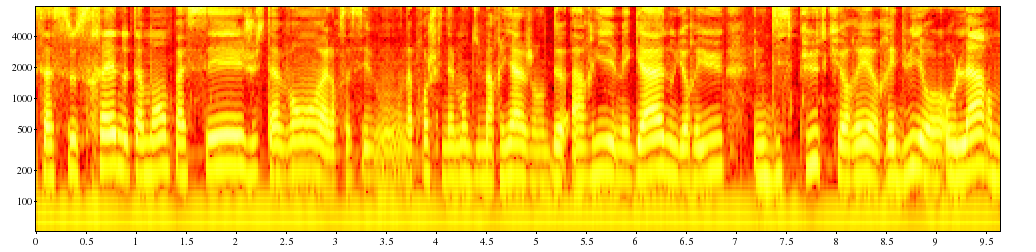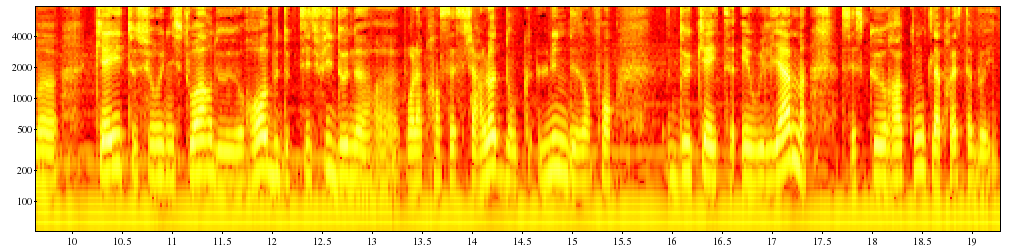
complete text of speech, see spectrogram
Ça se serait notamment passé juste avant, alors ça c'est, on approche finalement du mariage hein, de Harry et Meghan, où il y aurait eu une dispute qui aurait réduit au larmes Kate sur une histoire de robe de petite fille d'honneur euh, pour la princesse Charlotte, donc l'une des enfants de Kate et William. C'est ce que raconte la presse tabloïde.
